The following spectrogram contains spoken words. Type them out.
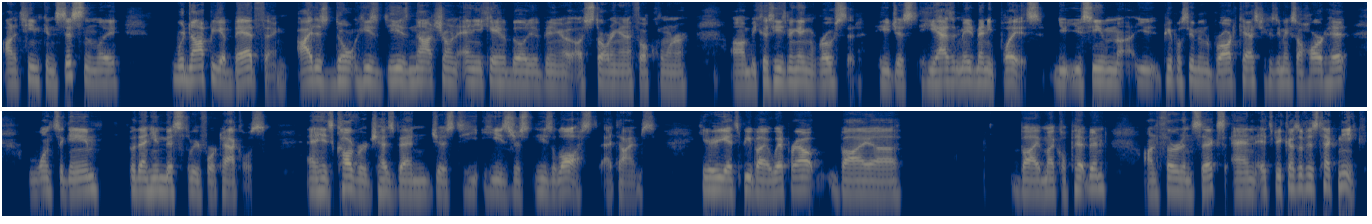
on a team consistently would not be a bad thing. I just don't. He's he's not shown any capability of being a, a starting NFL corner um, because he's been getting roasted. He just he hasn't made many plays. You you see him. You, people see him in the broadcast because he makes a hard hit once a game, but then he missed three or four tackles and his coverage has been just he, he's just he's lost at times. Here he gets beat by a whip route by uh by Michael Pittman on third and six, and it's because of his technique.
